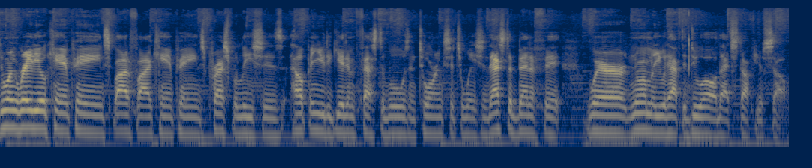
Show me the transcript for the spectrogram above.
doing radio campaigns, Spotify campaigns, press releases, helping you to get in festivals and touring situations, that's the benefit where normally you would have to do all that stuff yourself.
